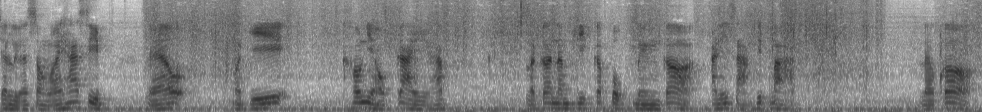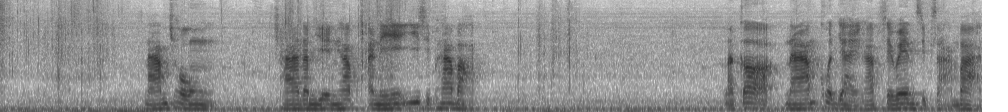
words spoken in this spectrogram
จะเหลือ 250 แล้วเมื่อกี้ข้าวเหนียวไก่ครับ แล้วก็น้ำพริกกระปุกหนึ่งก็อันนี้ 30 บาท แล้วก็ น้ำชงชาดำเย็นครับ อันนี้ 25 บาท แล้วก็น้ำขวดใหญ่ครับเซเว่น13บาท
